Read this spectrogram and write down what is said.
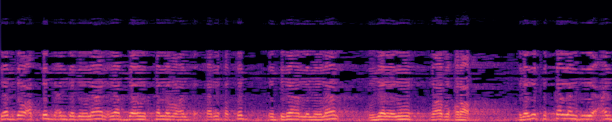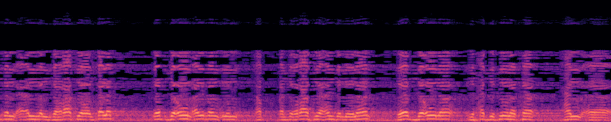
يبدأ الطب عند اليونان يبدأوا يتكلموا عن تاريخ الطب ابتداء من اليونان وجالينوس وأبو قراط إذا جيت تتكلم في عند علم الجغرافيا والفلك يبدأون أيضا من الجغرافيا عند اليونان ويبدأون يحدثونك عن آه،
